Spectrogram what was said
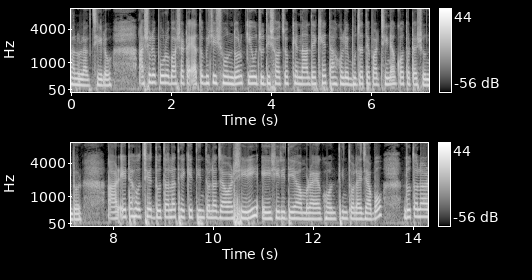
ভালো লাগছিল। আসলে পুরো বাসাটা এত বেশি সুন্দর, কেউ যদি সচক্ষে না দেখে তাহলে বুঝাতে পারছি না কতটা সুন্দর। আর এটা হচ্ছে দোতলা থেকে তিনতলা যাওয়ার সিঁড়ি, এই সিঁড়ি দিয়ে আমরা এখন তিনতলায় যাব। দোতলার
